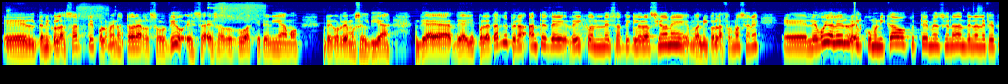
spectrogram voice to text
el técnico Lazarte, por lo menos hasta ahora, resolvió esa- esas dos dudas que teníamos, recordemos, el día de, de ayer por la tarde. Pero antes de, de ir con esas declaraciones, bueno, y con las formaciones, eh, le voy a leer el comunicado que ustedes mencionaban de la NFP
